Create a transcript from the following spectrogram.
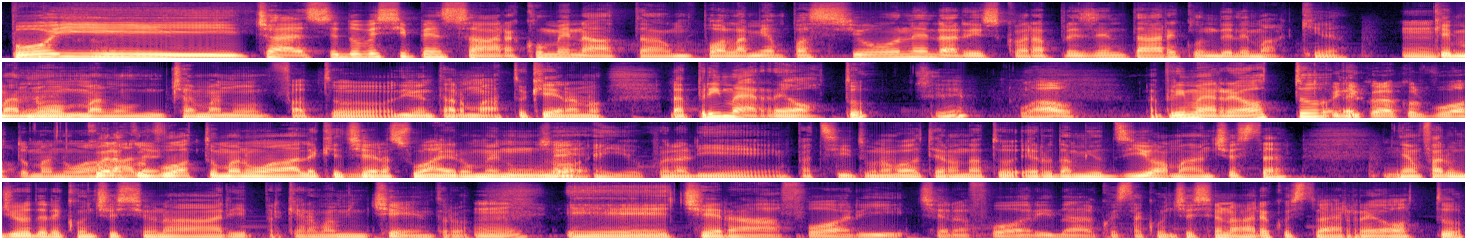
Poi, cioè, se dovessi pensare a come è nata un po' la mia passione, la riesco a rappresentare con delle macchine Mm. che mi hanno cioè, fatto diventare matto. Che erano la prima R8. Sì. Wow. La prima R8 Quindi quella col V8 manuale. quella col V8 manuale che c'era su Iron Man 1 Sì. e io quella lì impazzito. Una volta ero andato, ero da mio zio a Manchester, andiamo a fare un giro delle concessionarie perché eravamo in centro Mm. e c'era fuori, c'era fuori da questa concessionaria questo R8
